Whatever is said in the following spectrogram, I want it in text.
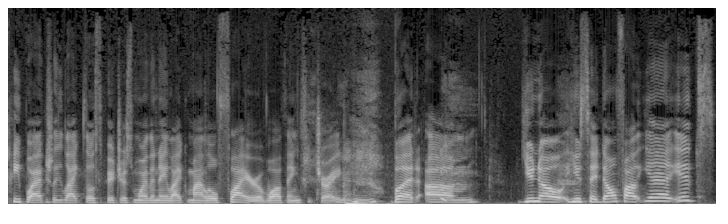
people actually like those pictures more than they like my little flyer of all things Detroit. Mm-hmm. But um, you know, you say don't follow. Yeah, it's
